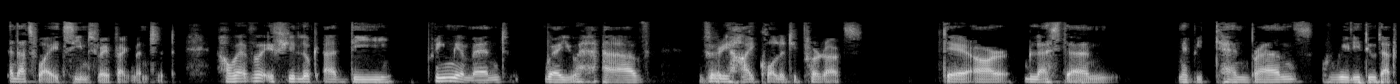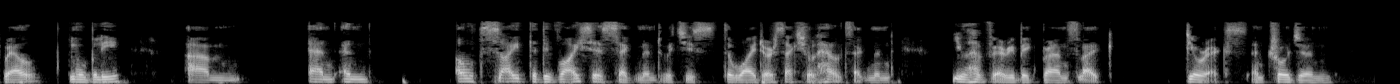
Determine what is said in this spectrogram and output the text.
And that's why it seems very fragmented. However, if you look at the premium end, where you have very high quality products. There are less than maybe 10 brands who really do that well globally. Um, and, and outside the devices segment, which is the wider sexual health segment, you have very big brands like Durex and Trojan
